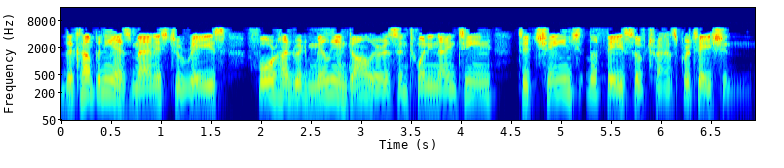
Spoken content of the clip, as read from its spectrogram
The company has managed to raise $400 million in 2019 to change the face of transportation.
